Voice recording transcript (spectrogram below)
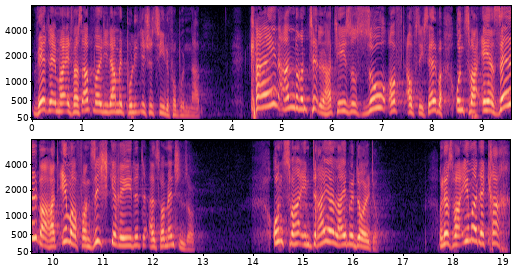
wehrt er immer etwas ab, weil die damit politische Ziele verbunden haben. Kein anderen Titel hat Jesus so oft auf sich selber. Und zwar er selber hat immer von sich geredet als vom Menschensohn. Und zwar in dreierlei Bedeutung. Und das war immer der Krach.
